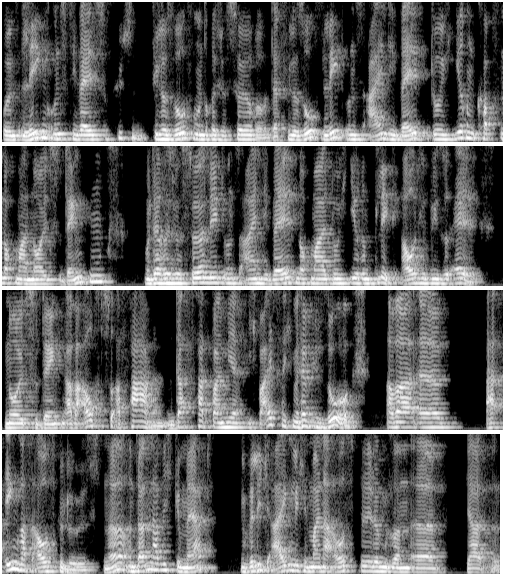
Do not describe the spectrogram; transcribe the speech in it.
und legen uns die Welt zu Füßen. Philosophen und Regisseure. Und der Philosoph lädt uns ein, die Welt durch ihren Kopf nochmal neu zu denken und der Regisseur lädt uns ein, die Welt nochmal durch ihren Blick audiovisuell neu zu denken, aber auch zu erfahren. Und das hat bei mir, ich weiß nicht mehr wieso, aber äh, hat irgendwas ausgelöst. Ne? Und dann habe ich gemerkt, will ich eigentlich in meiner Ausbildung so ein äh, ja,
